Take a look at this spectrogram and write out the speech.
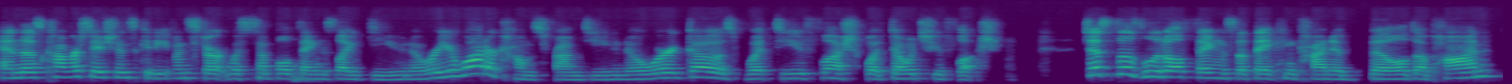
And those conversations could even start with simple things like Do you know where your water comes from? Do you know where it goes? What do you flush? What don't you flush? Just those little things that they can kind of build upon.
